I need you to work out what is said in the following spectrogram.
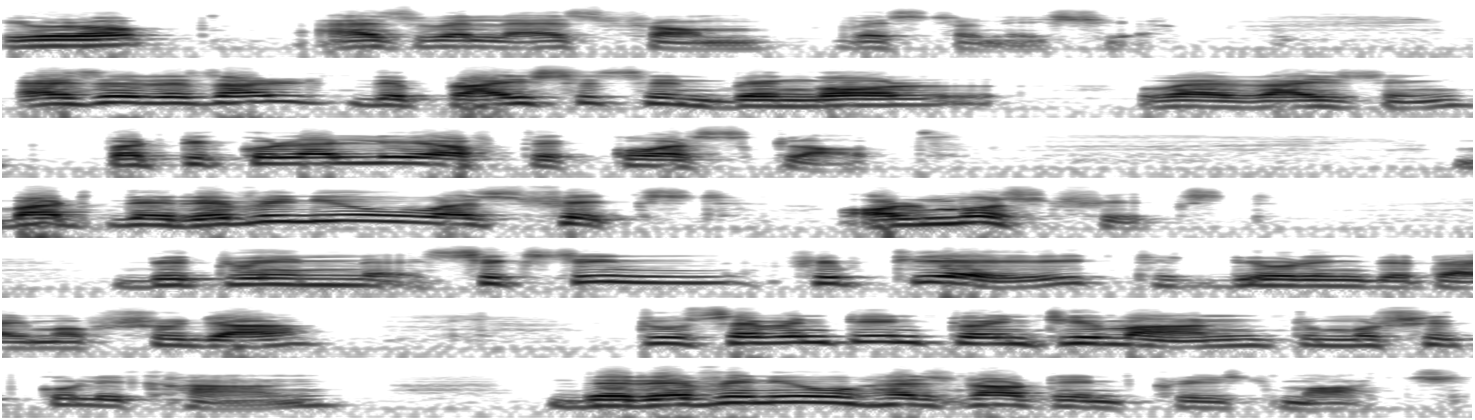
Europe as well as from Western Asia. As a result, the prices in Bengal were rising, particularly of the coarse cloth. But the revenue was fixed, almost fixed, between 1658 during the time of Shuja to 1721 to Murshid Quli Khan, the revenue has not increased much.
